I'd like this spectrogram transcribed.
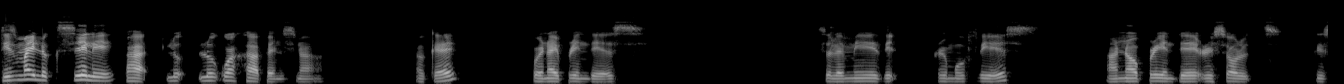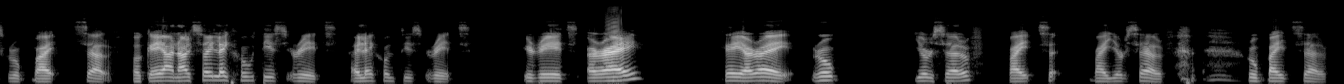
this might look silly, but look look what happens now okay when I print this so let me remove this and now print the results this group by itself. Okay and also I like how this reads I like how this reads. It reads array hey array group yourself by by yourself group by itself.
